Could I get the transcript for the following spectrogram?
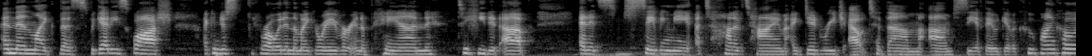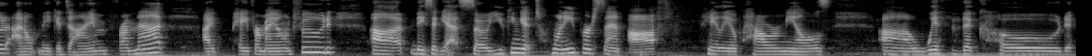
and then like the spaghetti squash, I can just throw it in the microwave or in a pan to heat it up, and it's saving me a ton of time. I did reach out to them um, to see if they would give a coupon code. I don't make a dime from that. I pay for my own food. Uh, they said yes, so you can get twenty percent off Paleo Power Meals uh, with the code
